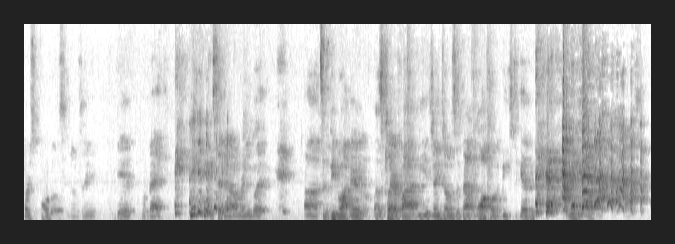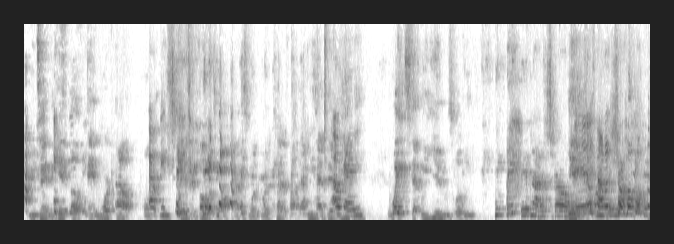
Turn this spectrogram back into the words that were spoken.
first and foremost, you know what I'm saying? Yeah, we're back. I said that already, but uh, to the people out there, let's clarify: me and Jay Jones does not walk on the beach together. We, uh, we tend to get up and work out on Oh, the beach. It involves walking. I just want to clarify that we have very Okay. heavy weights that we use when we it's not a stroll. Yeah. It's not a troll. You know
